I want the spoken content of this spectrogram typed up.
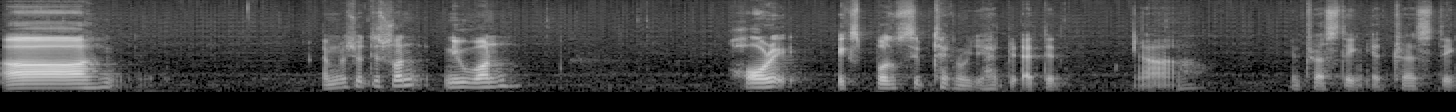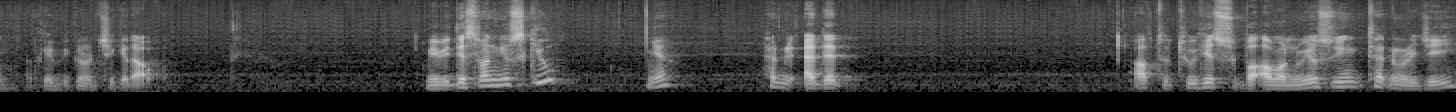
Uh, I'm not sure this one, new one, Hori explosive technology had been added. Uh, interesting, interesting. Okay, we're gonna check it out. Maybe this one new skill? Yeah, had been added up to two hits super armor using technology.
